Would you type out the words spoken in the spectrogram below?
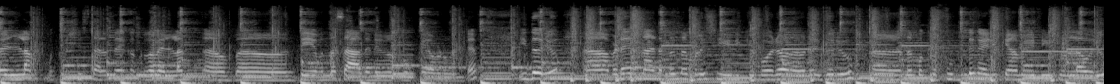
വെള്ളം കൃഷി സ്ഥലത്തേക്കൊക്കെ വെള്ളം തേവുന്ന സാധനങ്ങൾക്കൊക്കെ അവിടെ ഉണ്ട്. ഇതൊരു അവിടെ നടന്ന് നമ്മൾ ക്ഷീണിക്കുമ്പോഴോ അവിടെ ഇതൊരു നമുക്ക് ഫുഡ് കഴിക്കാൻ വേണ്ടിയിട്ടുള്ള ഒരു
